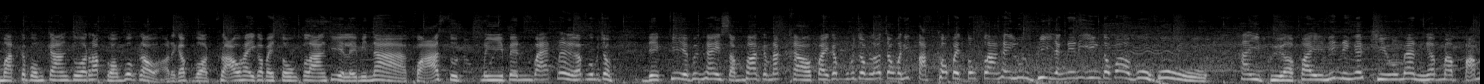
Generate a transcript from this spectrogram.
หมัดครับผมกลางตัวรับของพวกเราเอาลยครับวอร์ดคราวให้เข้าไปตรงกลางที่เลมิน่าขวาสุดมีเป็นแว็กเนอร์ครับคุณผู้ชม เด็กที่เพิ่งให้สัมภาษณ์กับนักข่าวไปครับคุณผู้ชมแล้วจังหวะนี้ตัดเข้าไปตรงกลางให้รุ่นพี่อย่างเนนี่อิงแต่ว่าวู้ฮู้ให้เผื่อไปนิดนึงก็คิวแม่นครับมาปั๊ม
